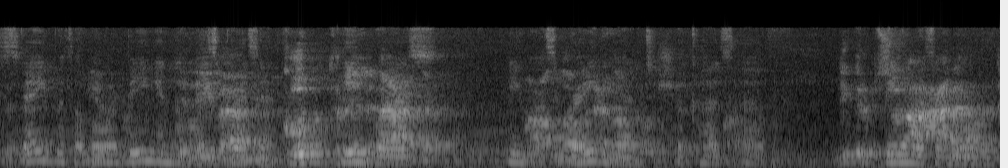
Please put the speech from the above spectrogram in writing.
stayed with the Lord, being in the Lord's presence, he was, he was radiant because of being with the Lord.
